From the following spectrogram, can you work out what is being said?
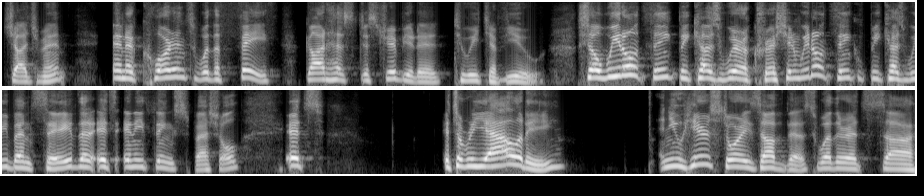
judgment, in accordance with the faith God has distributed to each of you. So we don't think because we're a Christian, we don't think because we've been saved that it's anything special. It's it's a reality and you hear stories of this, whether it's uh,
